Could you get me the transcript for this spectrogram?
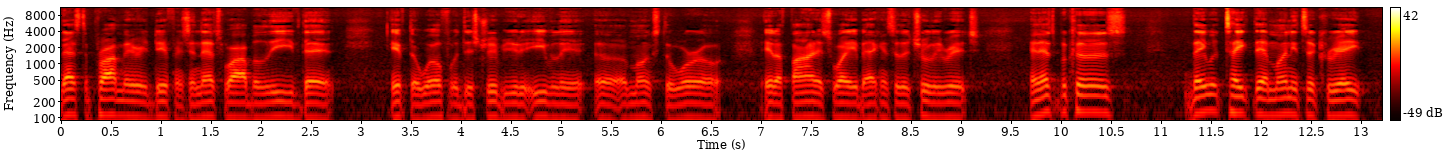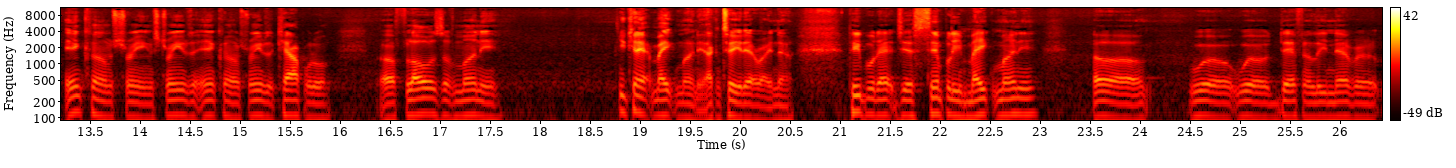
That's the primary difference, and that's why I believe that if the wealth was distributed evenly uh, amongst the world, it'll find its way back into the truly rich. And that's because they would take that money to create income streams, streams of income, streams of capital, uh, flows of money. You can't make money. I can tell you that right now. People that just simply make money uh, will will definitely never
